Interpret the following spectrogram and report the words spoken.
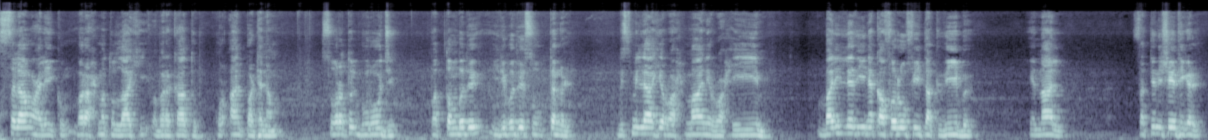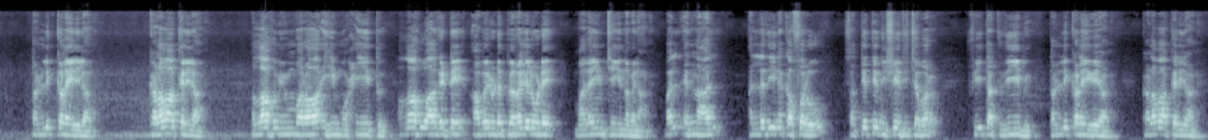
അസ്സലാമു അലൈക്കും വറഹമത്തല്ലാഹി വബർക്കാത്തു ഖുർആൻ പഠനം സൂറത്തുൽ ബുറൂജ് പത്തൊമ്പത് ഇരുപത് സൂക്തങ്ങൾ. ബിസ്മില്ലാഹി റഹ്മാൻ റഹീം. ബലില്ലദീന കഫറൂഫി തക്ദീബ്. എന്നാൽ സത്യനിഷേധികൾ തള്ളിക്കളയലിലാണ് കളവാക്കലിലാണ്. അള്ളാഹു മിം വറാഇഹിം മുഹീത്ത്. അള്ളാഹു ആകട്ടെ അവരുടെ പിറകിലൂടെ വലയം ചെയ്യുന്നവനാണ്. ബൽ എന്നാൽ അല്ലദീന കഫറു സത്യത്തെ നിഷേധിച്ചവർ ഫി തക്ദീബ് തള്ളിക്കളയുകയാണ് കളവാക്കലിലാണ്.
